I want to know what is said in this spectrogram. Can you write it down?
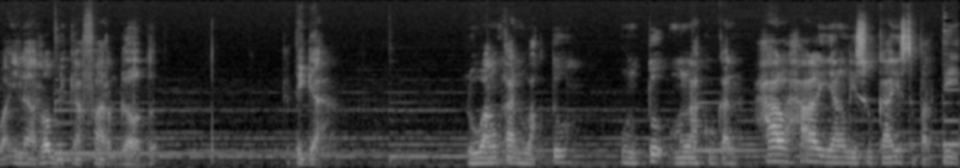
Wa ila rabbika ketiga luangkan waktu untuk melakukan hal-hal yang disukai seperti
